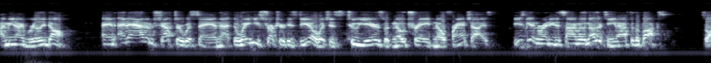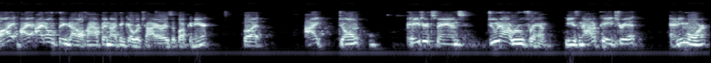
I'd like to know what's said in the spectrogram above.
I mean, I really don't. And and Adam Schefter was saying that the way he structured his deal, which is two years with no trade, no franchise, he's getting ready to sign with another team after the Bucks. So I, I, I don't think that'll happen. I think he'll retire as a Buccaneer. But I don't. Patriots fans do not root for him. He's not a Patriot anymore.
